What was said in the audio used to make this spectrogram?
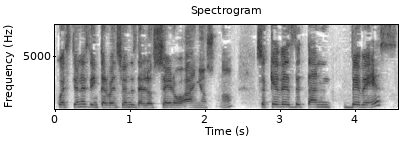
cuestiones de intervención desde los cero años, ¿no? O sea, que desde tan bebés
